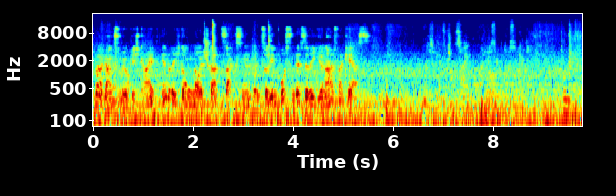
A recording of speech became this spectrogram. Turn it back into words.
Übergangsmöglichkeit in Richtung Neustadt, Sachsen und zu den Bussen des Regionalverkehrs. Ik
